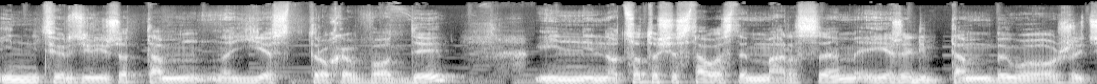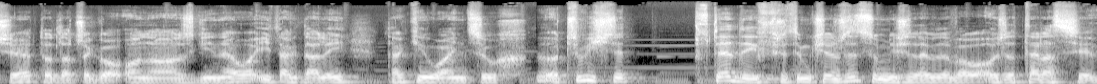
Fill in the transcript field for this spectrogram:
inni twierdzili, że tam jest trochę wody. Inni, no co to się stało z tym Marsem? Jeżeli tam było życie, to dlaczego ono zginęło i tak dalej. Taki łańcuch. Oczywiście wtedy przy tym księżycu mi się wydawało, że teraz się,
